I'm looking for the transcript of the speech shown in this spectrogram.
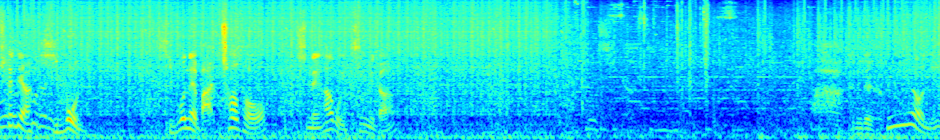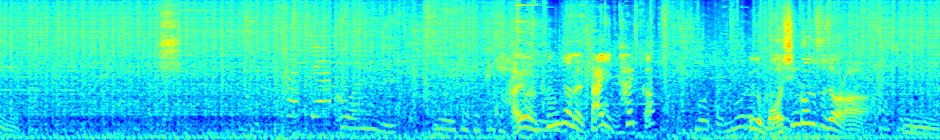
최대한. 기본 기본에 맞춰서 진행하고 있습니다. 근데 흑면이 과연 왕국의 따이 탈까? 그래도 꿇으리. 머신 건 수저라. 음,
